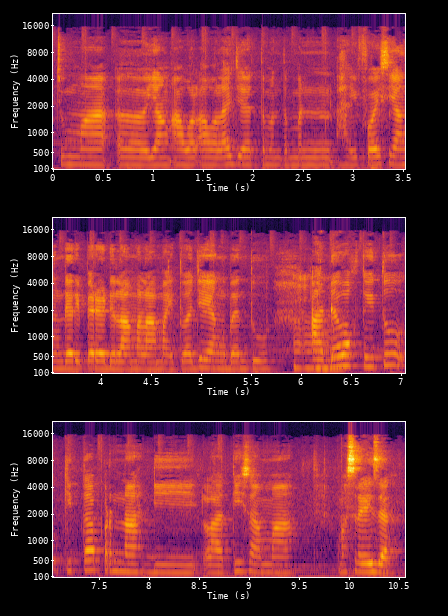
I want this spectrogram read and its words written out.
cuma eh, yang awal-awal aja teman-teman high voice yang dari periode lama-lama itu aja yang ngebantu. Ada waktu itu kita pernah dilatih sama Mas Reza.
